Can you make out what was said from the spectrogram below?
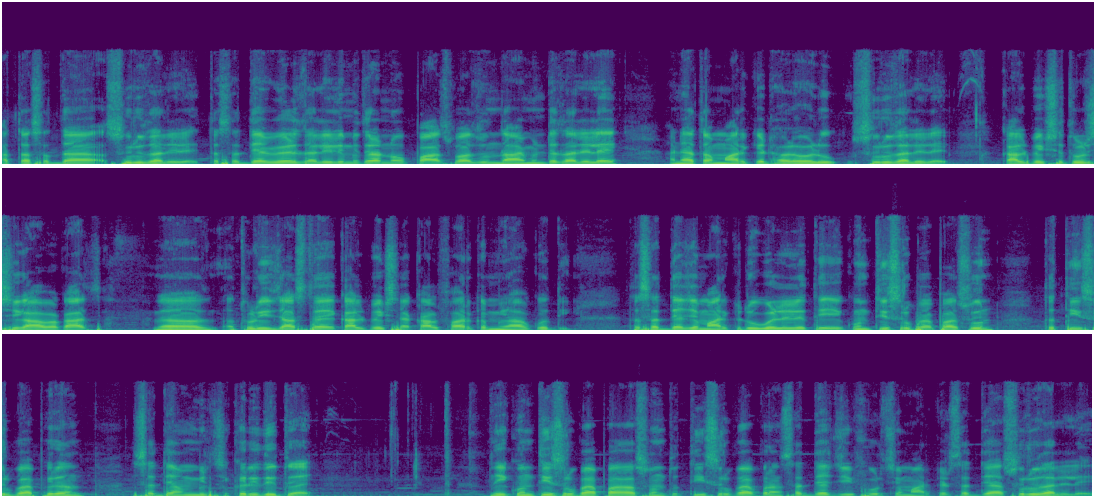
आता सध्या सुरू झालेले आहे तर सध्या वेळ झालेली मित्रांनो पाच वाजून दहा मिनटं झालेले आहे आणि आता मार्केट हळूहळू सुरू झालेलं आहे. कालपेक्षा थोडीशी आवक आज थोडी जास्त आहे. कालपेक्षा काल फार कमी आवक होती. तर सध्या जे मार्केट उघडलेले ते एकोणतीस रुपयापासून तर तीस रुपयापर्यंत सध्या मिरची खरेदी होती आहे एकोणतीस रुपयापासून तर तीस रुपयापर्यंत सध्या जी फोरचे मार्केट सध्या सुरू झालेले आहे.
